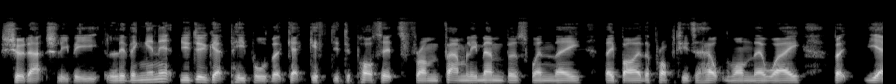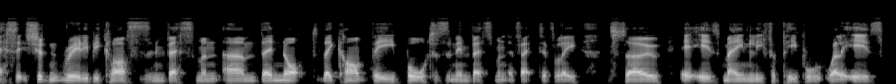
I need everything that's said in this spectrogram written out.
should actually be living in it. You do get people that get gifted deposits from family members when they, they buy the property to help them on their way. But yes, it shouldn't really be classed as an investment. Um, they're not, they can't be bought as an investment effectively. So it is mainly for people, well, it is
